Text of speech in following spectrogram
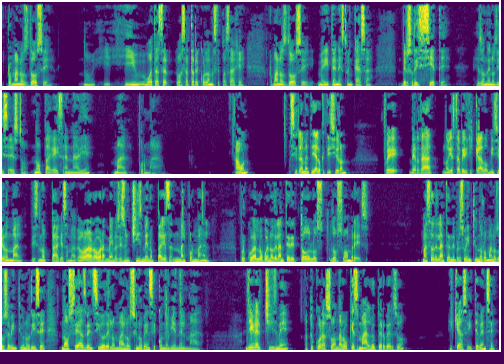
Romanos 12, y, voy, a estar, voy a estarte recordando este pasaje. Romanos 12, medita en esto en casa. Verso 17 es donde nos dice esto, no paguéis a nadie mal por mal. Aún, si realmente ya lo que te hicieron fue verdad, no ya está verificado, me hicieron mal, dice no pagues a mal, ahora, ahora menos, es un chisme, no pagues mal por mal procurar lo bueno delante de todos los, los hombres. Más adelante en el verso 21, Romanos 12, 21 dice, no seas vencido de lo malo, sino vence con el bien el mal. Llega el chisme a tu corazón, algo que es malo y perverso, ¿y qué hace? Y te vence.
